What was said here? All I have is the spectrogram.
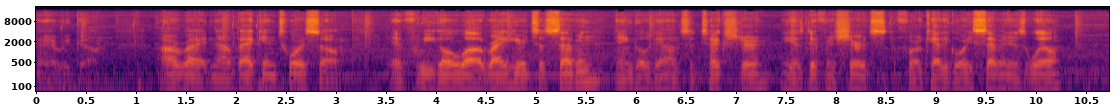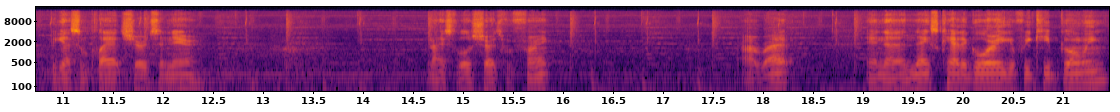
There we go. Alright, now back in torso. If we go uh, right here to 7 and go down to texture, he has different shirts for category 7 as well. We got some plaid shirts in there. Nice little shirts for Frank. Alright. In the next category, if we keep going,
